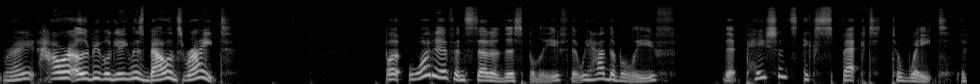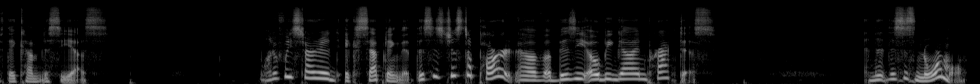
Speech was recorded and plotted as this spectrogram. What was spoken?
right? How are other people getting this balance right? But what if instead of this belief that we had the belief that patients expect to wait if they come to see us? What if we started accepting that this is just a part of a busy OB-GYN practice? And that this is normal?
